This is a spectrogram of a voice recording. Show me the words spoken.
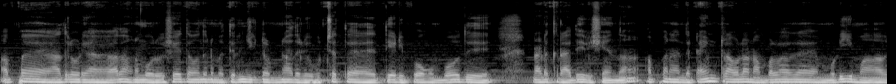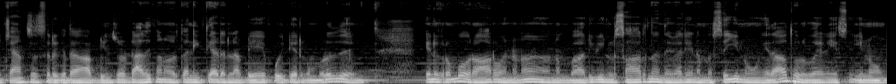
அப்போ அதனுடைய அதான் நம்ம ஒரு விஷயத்த வந்து நம்ம தெரிஞ்சுக்கிட்டோம் அப்படின்னா அதோடைய உச்சத்தை தேடி போகும்போது நடக்கிற அதே விஷயந்தான் அப்போ நான் இந்த டைம் ட்ராவலாக நம்மளால் முடியுமா? சான்சஸ் இருக்குதா? அப்படின்னு சொல்லிட்டு அதுக்கான ஒரு தனி தேடல் அப்படியே போயிட்டே இருக்கும் பொழுது எனக்கு ரொம்ப ஒரு ஆர்வம் என்னென்னா நம்ம அறிவியல் சார்ந்து அந்த வேலையை நம்ம செய்யணும். ஏதாவது ஒரு வேலையை செய்யணும்.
